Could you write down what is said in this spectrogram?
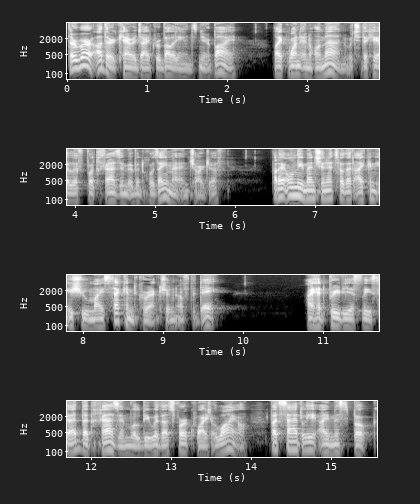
There were other Kharijite rebellions nearby, like one in Oman, which the Caliph put Khazim ibn Khuzaymah in charge of, but I only mention it so that I can issue my second correction of the day. I had previously said that Khazim will be with us for quite a while, but sadly I misspoke,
